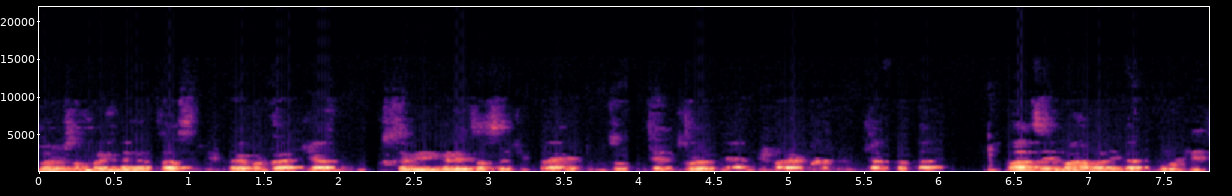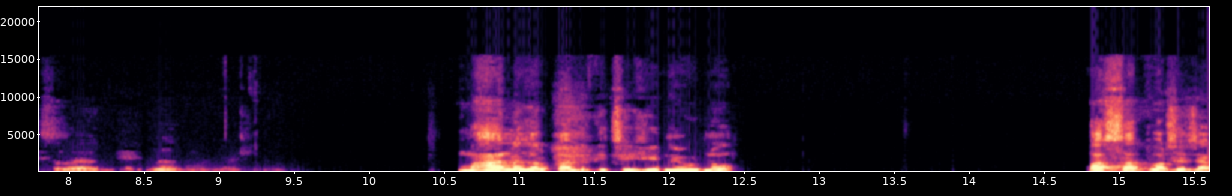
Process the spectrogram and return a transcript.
बरं संभाजीनगरचं असं चित्र आहे पण राज्यात सगळीकडेच असं चित्र आहे. तुमचं कुठेच जुळत नाही आणि मराठवाड्याचा विचार करता पाचही महापालिकात बोलणीच सुरू आहे. किती दिवस? महानगरपालिकेची ही निवडणूक पाच सात वर्षाच्या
